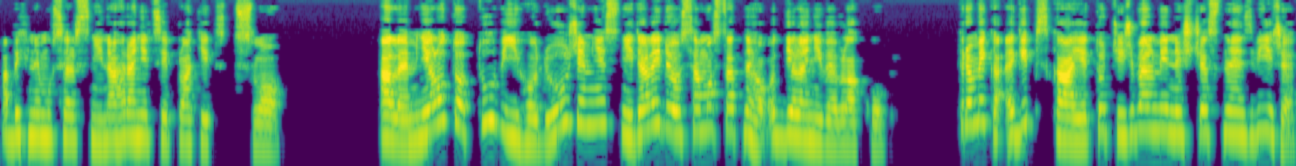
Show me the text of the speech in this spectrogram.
abych nemusel s ní na hranici platit clo ale mělo to tu výhodu, že mě snídali do samostatného oddělení ve vlaku. Tromika egyptská je totiž velmi nešťastné zvíře.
